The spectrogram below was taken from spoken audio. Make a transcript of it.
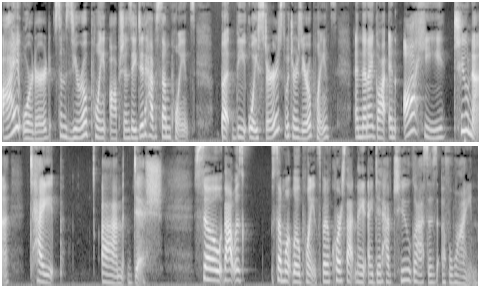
I ordered some zero point options. They did have some points, but the oysters, which are zero points, and then I got an ahi tuna type um, dish. So that was somewhat low points. But of course, that night I did have two glasses of wine.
